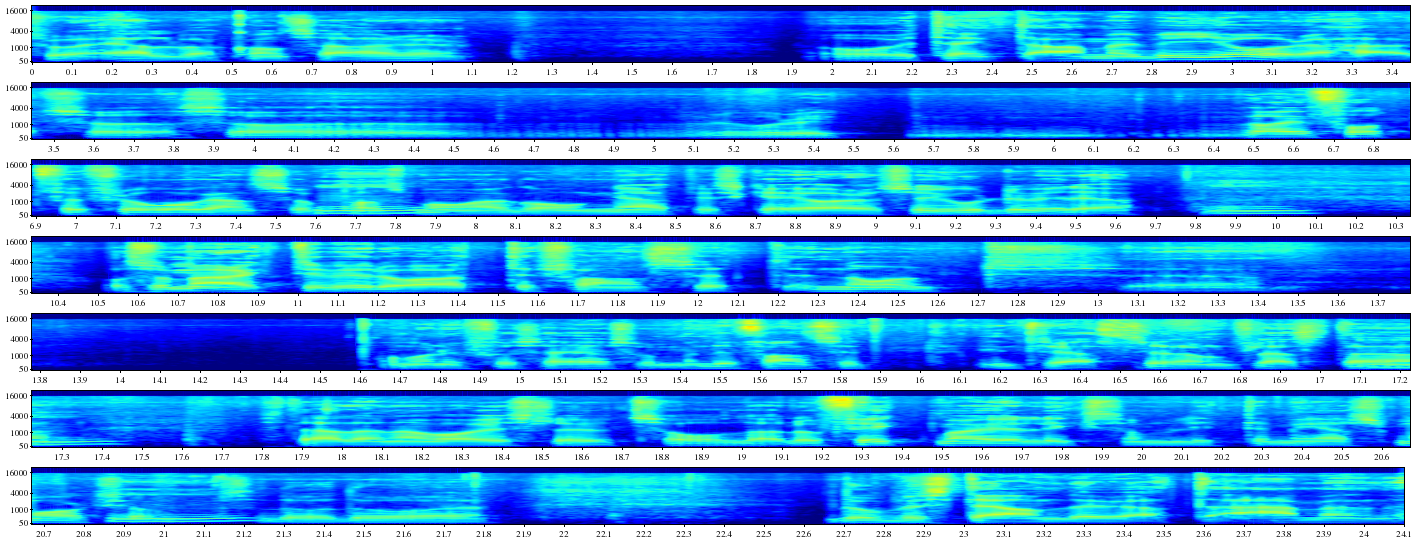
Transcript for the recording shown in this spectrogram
tror jag, 11 konserter. Och vi tänkte att ah, vi gör det här. Så, så, vi har ju fått förfrågan så pass många gånger att vi ska göra det, så gjorde vi det. Och så märkte vi då att det fanns ett enormt, eh, om man nu får säga så, men det fanns ett intresse. De flesta ställena var ju slutsålda. Då fick man ju liksom lite mer smak. Så, så då, då, då bestämde vi att ah, men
